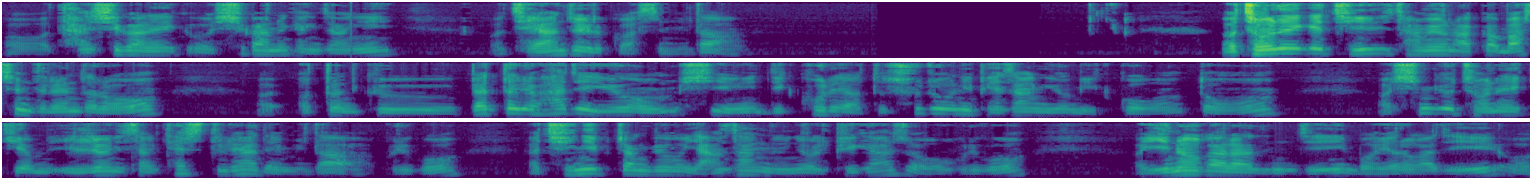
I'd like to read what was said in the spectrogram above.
어, 단시간에 그 시간은 굉장히 어, 제한적일 것 같습니다. 어, 전액의 지휘 장면 아까 말씀드린 대로 어, 어떤 그 배터리 화재 위험 시 니콜의 어떤 수존이 배상 위험이 있고 또 어, 신규 전액 기업 1년 이상 테스트를 해야 됩니다. 그리고 어, 진입 장벽은 양상 능력을 비교하죠. 그리고 어, 인허가라든지 뭐 여러 가지 어,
